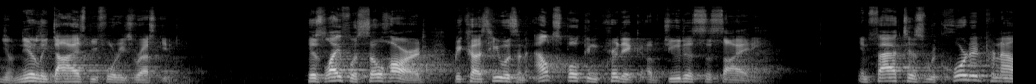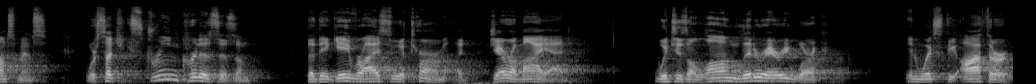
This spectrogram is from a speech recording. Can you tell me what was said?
you know, nearly dies before he's rescued. His life was so hard because he was an outspoken critic of Judah's society. In fact, his recorded pronouncements were such extreme criticism that they gave rise to a term, a Jeremiad, which is a long literary work in which the author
